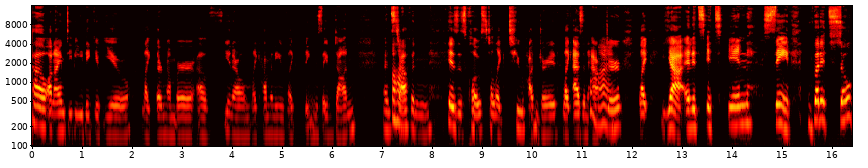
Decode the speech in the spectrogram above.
how on IMDb they give you like their number of you know like how many like things they've done and Uh-huh. stuff, and his is close to like two hundred like as an Oh my. actor. Like yeah, and it's it's insane, but it's so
